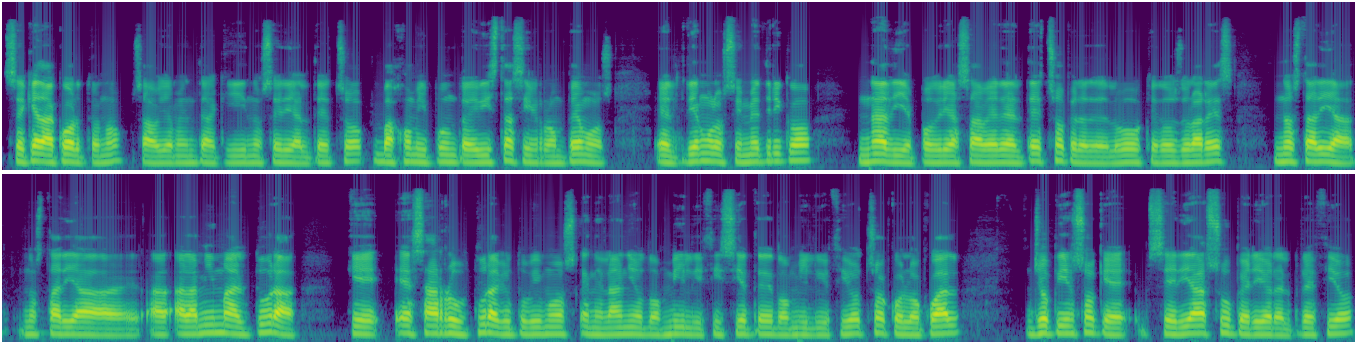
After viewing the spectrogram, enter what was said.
se queda corto, ¿no? O sea, obviamente aquí no sería el techo. Bajo mi punto de vista, si rompemos el triángulo simétrico, nadie podría saber el techo, pero desde luego que 2 dólares no estaría, no estaría eh, a, la misma altura que esa ruptura que tuvimos en el año 2017-2018, con lo cual yo pienso que sería superior el precio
